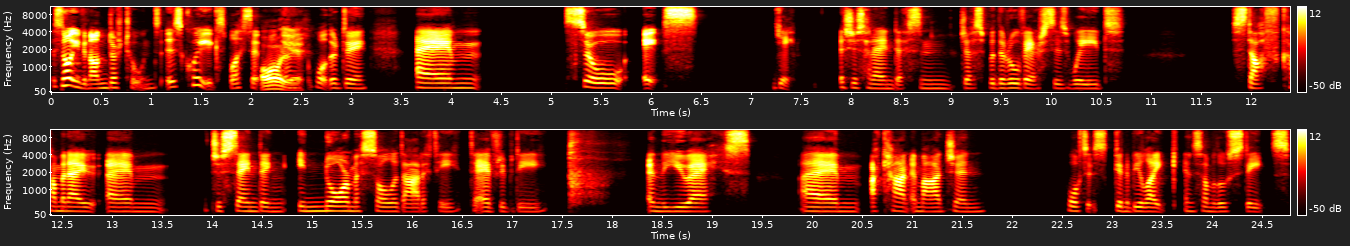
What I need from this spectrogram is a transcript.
It's not even undertones. It's quite explicit. Oh what yeah, what they're doing. Um, so it's yeah, it's just horrendous, and just with the Roe versus Wade stuff coming out, um, just sending enormous solidarity to everybody in the US. Um, I can't imagine what it's going to be like in some of those states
